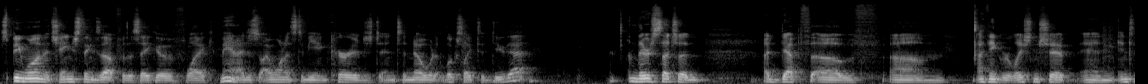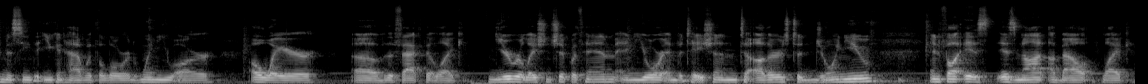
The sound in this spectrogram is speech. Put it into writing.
just being willing to change things up for the sake of like, man, I just, I want us to be encouraged and to know what it looks like to do that. And there's such a, a depth of um, I think relationship and intimacy that you can have with the Lord when you are aware of the fact that like your relationship with Him and your invitation to others to join you and is is not about like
